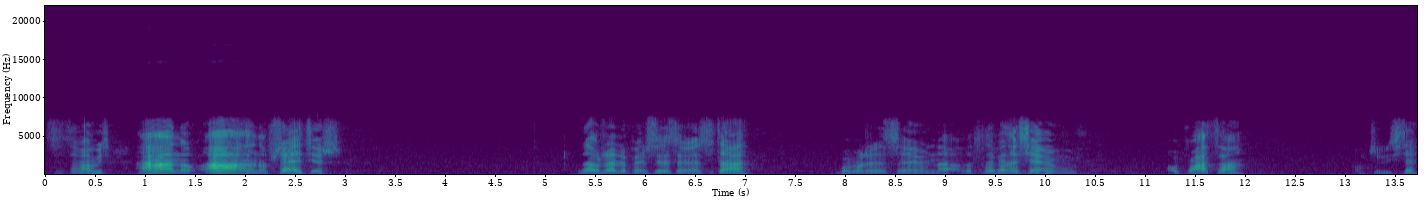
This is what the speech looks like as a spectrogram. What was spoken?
Co to ma być? A no, a no przecież. Dobrze, ale pomyślę sobie ta. Bo może się na, pewno się opłaca. Oczywiście.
